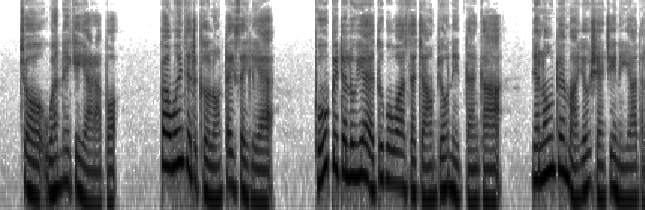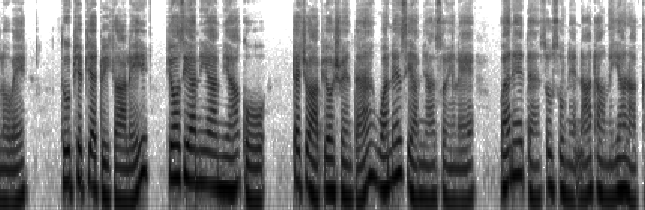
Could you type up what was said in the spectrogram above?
။ကြော်ဝမ်းနေခဲ့ရတာပေါ့။ပတ်ဝန်းကျင်တစ်ခုလုံးတိတ်ဆိတ်လျက်ဘိုးပီတလူရဲ့သူ့ဘဝဇာတ်ကြောင်ပြောနေတန်ကမျက်လုံးတွဲမှာရုပ်ရှင်ကြည့်နေရတယ်လို့ပဲ သူဖြစ်ပျက်တွေကလည်းပျော်စရာနေရာများကိုတက်ကြွပျော်ရွှင်တန်ဝမ်းနေစရာများဆိုရင်လည်းဝမ်းနေတန်ဆုပ်ဆုပ်နဲ့နားထောင်နေရတာက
